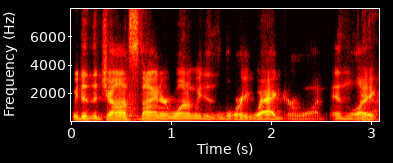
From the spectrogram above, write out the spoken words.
We did the John Steiner one, we did the Lori Wagner one, and like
